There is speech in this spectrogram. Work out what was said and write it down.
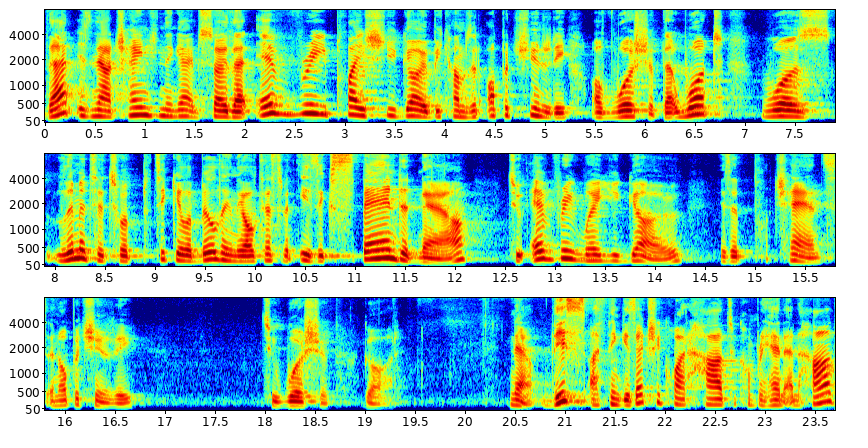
that is now changing the game so that every place you go becomes an opportunity of worship. That what was limited to a particular building in the Old Testament is expanded now to everywhere you go is a chance, an opportunity to worship God. Now, this I think is actually quite hard to comprehend and hard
